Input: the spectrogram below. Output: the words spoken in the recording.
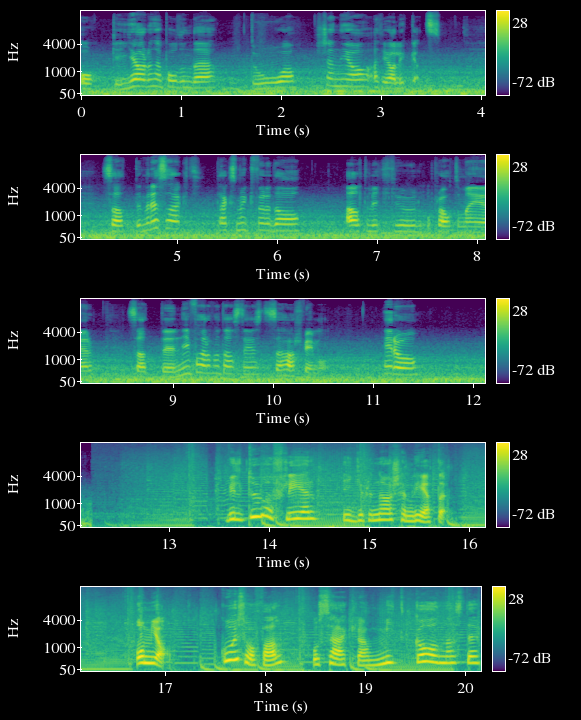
Och gör den här podden det, då känner jag att jag har lyckats. Så att med det sagt, tack så mycket för idag. Alltid lika kul att prata med er. Så att eh, ni får ha det fantastiskt så hörs vi imorgon. Hej då! Vill du ha fler IG-prenörshemligheter? Om ja, gå i så fall och säkra mitt galnaste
